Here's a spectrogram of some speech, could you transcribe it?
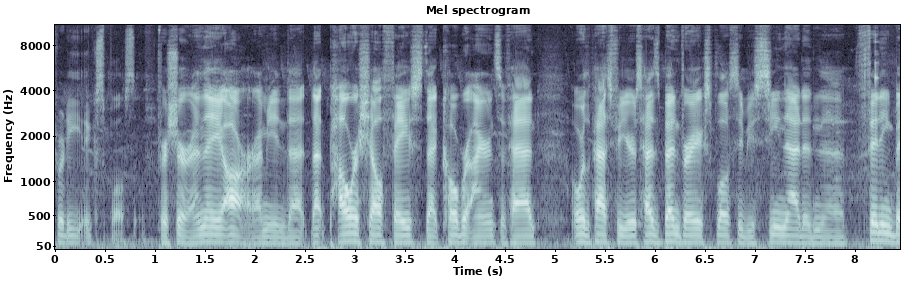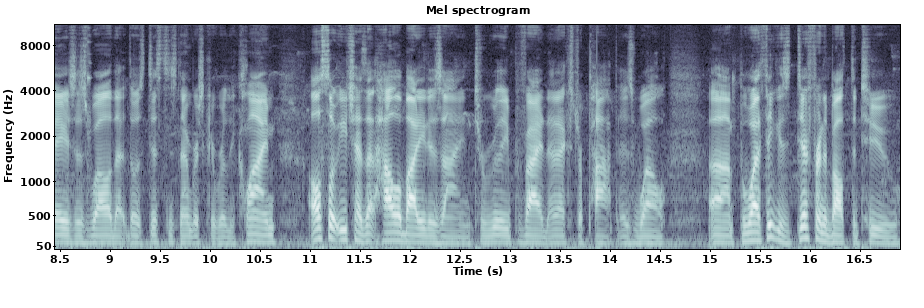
pretty explosive. For sure, and they are. I mean, that, that power shell face that Cobra irons have had over the past few years has been very explosive. You've seen that in the fitting bays as well, that those distance numbers could really climb. Also, each has that hollow body design to really provide that extra pop as well. Um, but what I think is different about the two,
